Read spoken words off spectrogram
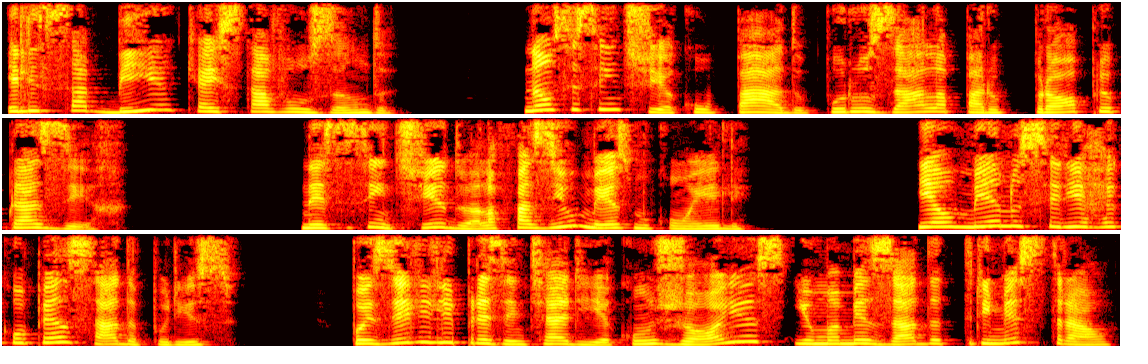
ele sabia que a estava usando. Não se sentia culpado por usá-la para o próprio prazer. Nesse sentido, ela fazia o mesmo com ele. E ao menos seria recompensada por isso, pois ele lhe presentearia com joias e uma mesada trimestral,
